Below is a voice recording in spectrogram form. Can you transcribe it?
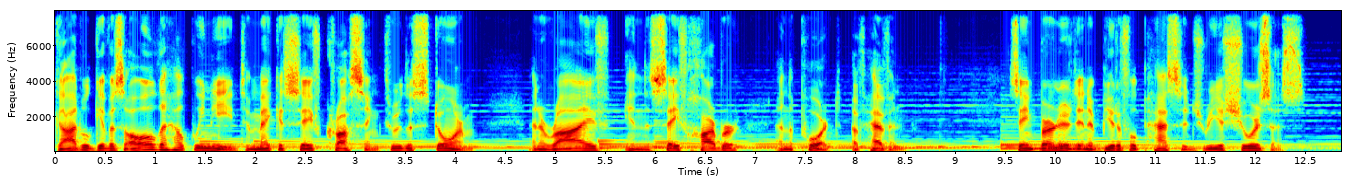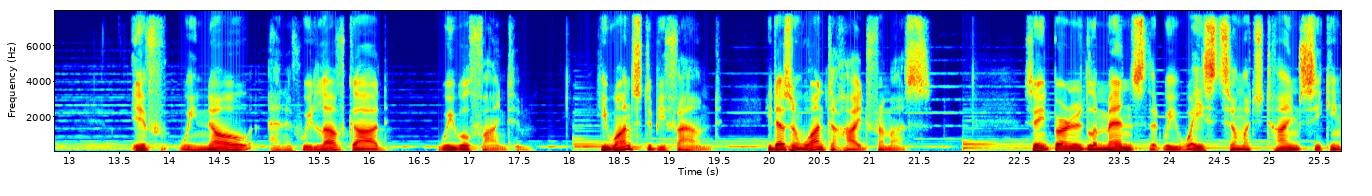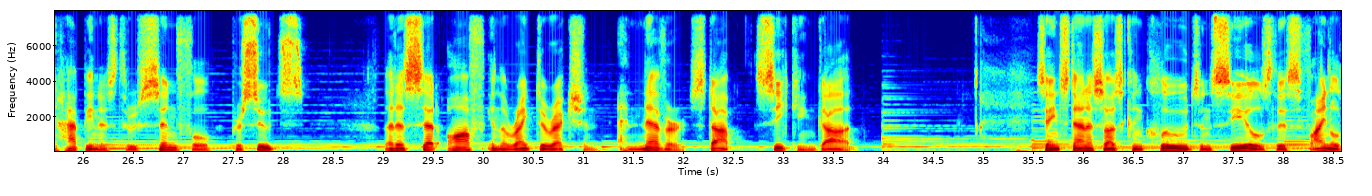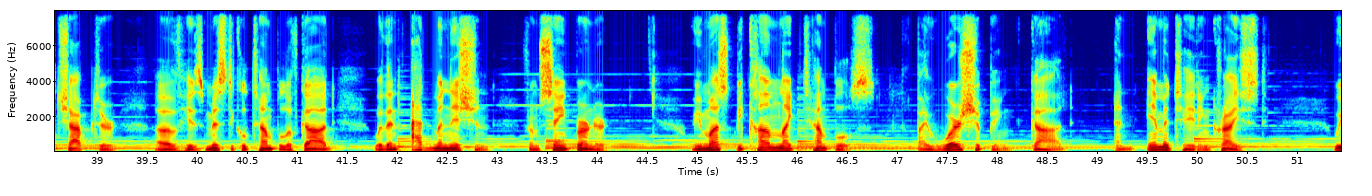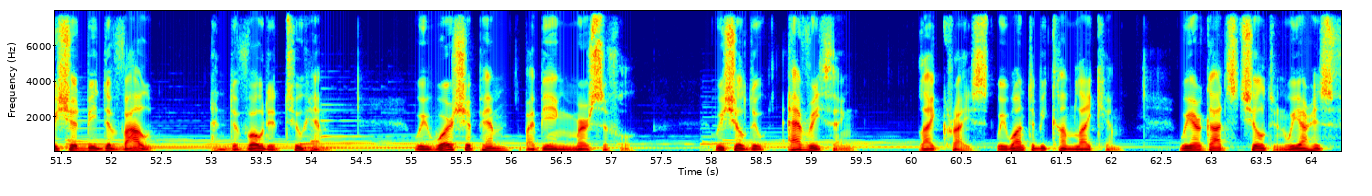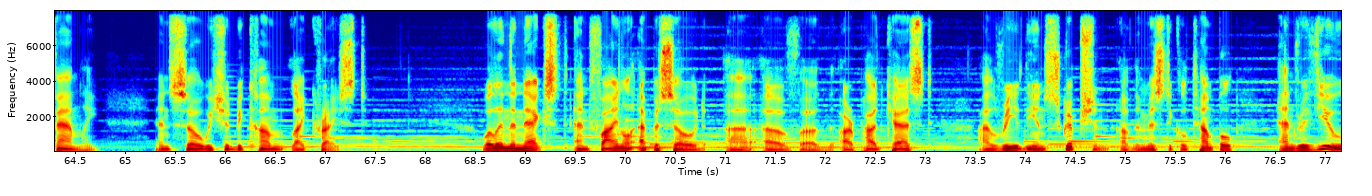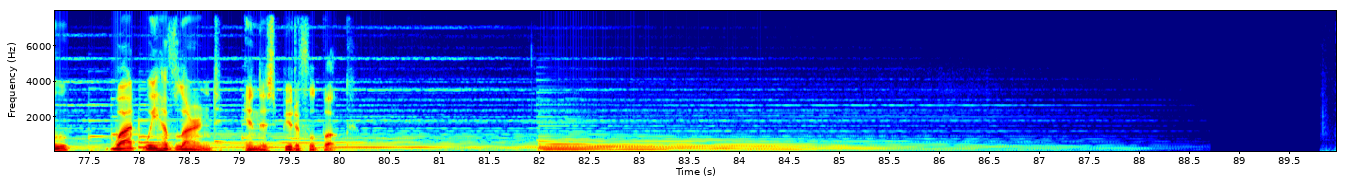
God will give us all the help we need to make a safe crossing through the storm and arrive in the safe harbor and the port of heaven. St. Bernard, in a beautiful passage, reassures us if we know and if we love God, we will find Him. He wants to be found, He doesn't want to hide from us. St. Bernard laments that we waste so much time seeking happiness through sinful pursuits. Let us set off in the right direction and never stop seeking God. St. Stanislaus concludes and seals this final chapter of his mystical temple of God with an admonition from St. Bernard. We must become like temples by worshiping God and imitating Christ. We should be devout and devoted to Him. We worship Him by being merciful. We shall do everything like Christ. We want to become like Him. We are God's children, we are His family, and so we should become like Christ. Well, in the next and final episode uh, of uh, our podcast, I'll read the inscription of the mystical temple and review what we have learned in this beautiful book.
